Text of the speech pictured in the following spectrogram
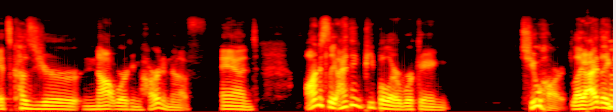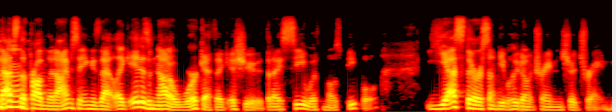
it's because you're not working hard enough. And honestly, I think people are working too hard. Like I think mm-hmm. that's the problem that I'm seeing is that like it is not a work ethic issue that I see with most people. Yes, there are some people who don't train and should train,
